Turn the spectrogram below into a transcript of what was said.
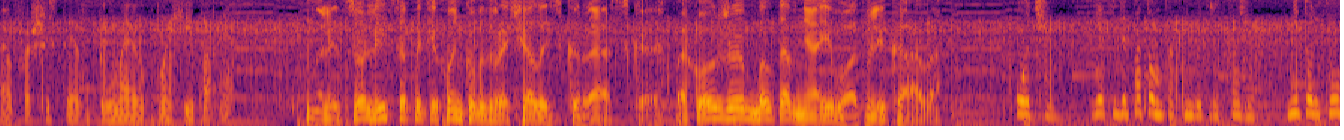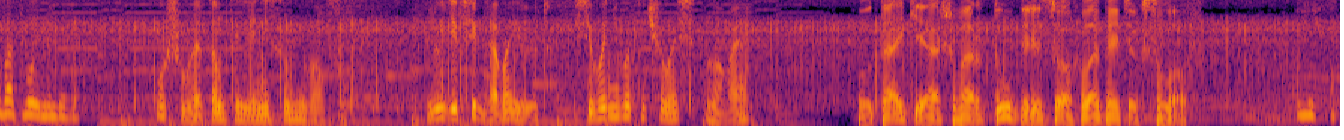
А фашисты, я так понимаю, плохие парни. На лицо Лиса потихоньку возвращалась краска. Похоже, болтовня его отвлекала. Очень. Я тебе потом как-нибудь расскажу. Не только у вас войны были. Уж в этом-то я не сомневался. Люди всегда воюют. Сегодня вот началась новая. У Тайки аж во рту пересохло от этих слов. Лис,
